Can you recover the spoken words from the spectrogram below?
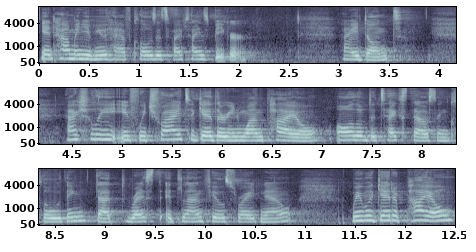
Yet, how many of you have clothes that's five times bigger? I don't. Actually, if we try to gather in one pile all of the textiles and clothing that rest at landfills right now, we will get a pile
